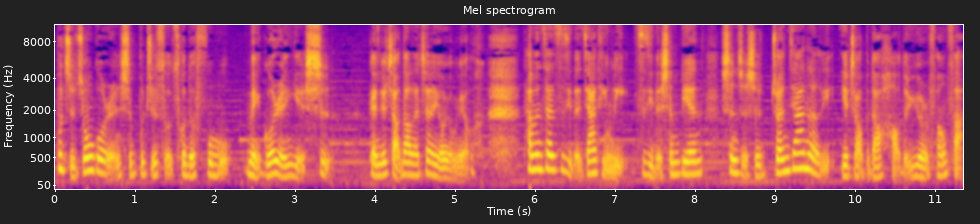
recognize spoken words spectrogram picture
不止中国人是不知所措的父母，美国人也是。感觉找到了战友，有没有？他们在自己的家庭里、自己的身边，甚至是专家那里，也找不到好的育儿方法，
